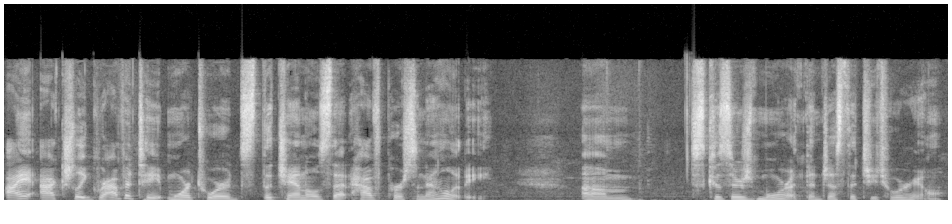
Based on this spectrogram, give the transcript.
I actually gravitate more towards the channels that have personality. Um, Just because there's more than just the tutorial.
